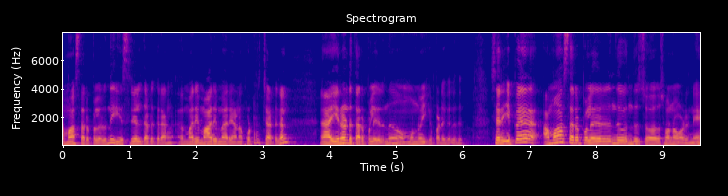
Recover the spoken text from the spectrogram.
அமாஸ் தரப்பிலிருந்து இஸ்ரேல் தடுக்கிறாங்க. அது மாதிரி மாறி மாறியான குற்றச்சாட்டுகள் இரண்டு தரப்பில் இருந்து முன்வைக்கப்படுகிறது. சரி இப்போ அமாஸ் தரப்பில் இருந்து வந்து சொ சொன்ன உடனே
